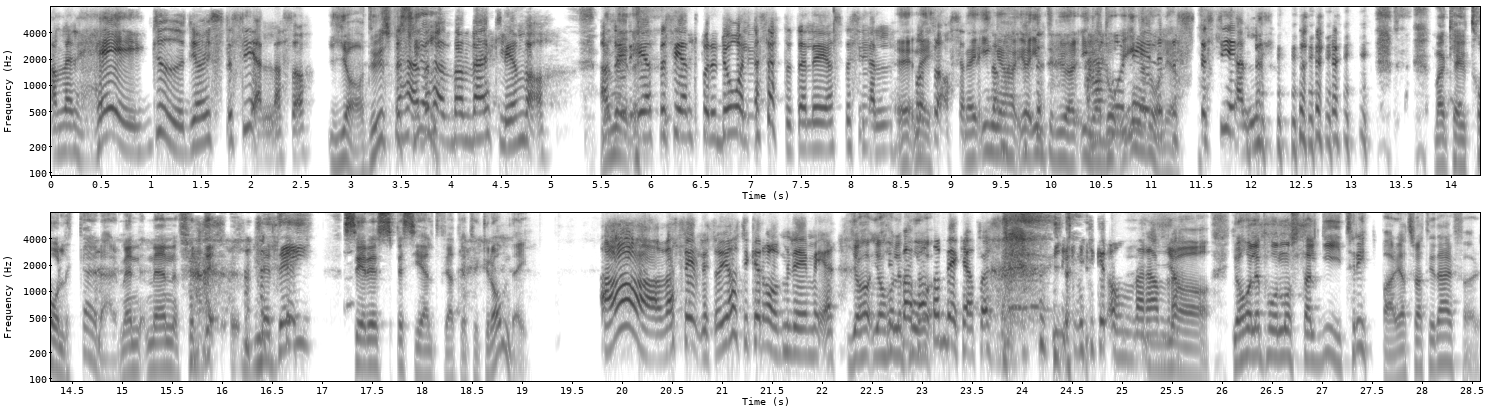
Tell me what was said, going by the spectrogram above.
Ja men hej, gud jag är speciell alltså. Ja, du är Det speciell. här behöver man verkligen vara. Alltså, men- Är jag speciellt på det dåliga sättet eller är jag speciell Eh, på nej, ett bra sätt? nej liksom? inga, jag intervjuar inga, då, inga är dåliga. lite speciell. Man kan ju tolka det där, men, men för de, med dig så är det speciellt för att jag tycker om dig. ah, vad trevligt och jag tycker om det mer. Jag, jag håller Bara prata på... om det kanske. Vi tycker om varandra. Ja, jag håller på nostalgitrippar, jag tror att det är därför.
